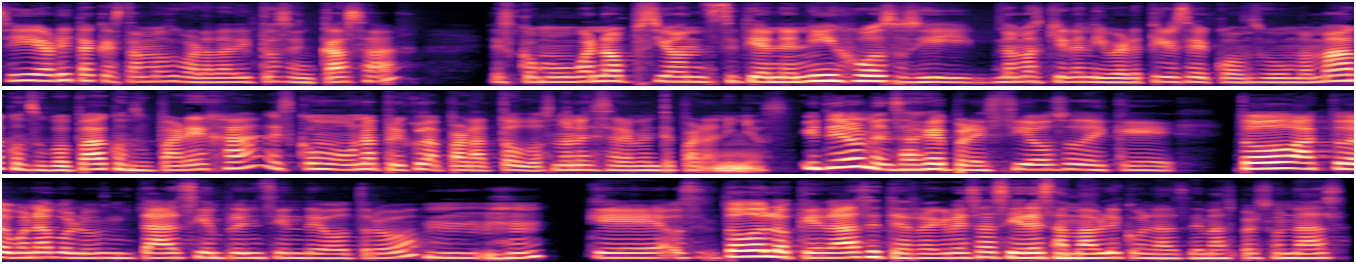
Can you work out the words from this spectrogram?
Sí, ahorita que estamos guardaditos en casa, es como buena opción si tienen hijos o si nada más quieren divertirse con su mamá, con su papá, con su pareja. Es como una película para todos, no necesariamente para niños. Y tiene un mensaje precioso de que todo acto de buena voluntad siempre enciende otro. Mm. Que o sea, todo lo que das se te regresa si eres amable con las demás personas.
